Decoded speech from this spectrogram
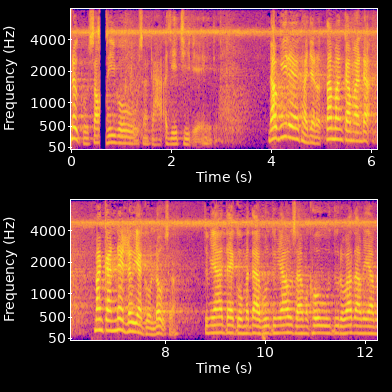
နှုတ်ကိုစောင့်စည်းဖို့ဆိုတာဒါအရေးကြီးတယ်တဲ့နောက်ပြီးတဲ့အခါကျတော့တမ္မံကမ္မန္တမှန်ကန်တဲ့လောက်ရက်ကိုလှုပ်ဆိုတာသူများအသက်ကိုမတတ်ဘူးသူများဥစ္စာမခိုးဘူးသူတစ်ပါးသားမရမ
